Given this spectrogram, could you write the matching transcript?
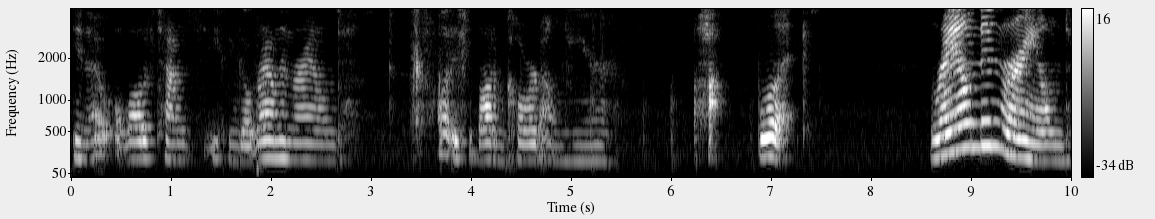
you know, a lot of times you can go round and round. What is the bottom card on here? Ha, look. Round and round.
